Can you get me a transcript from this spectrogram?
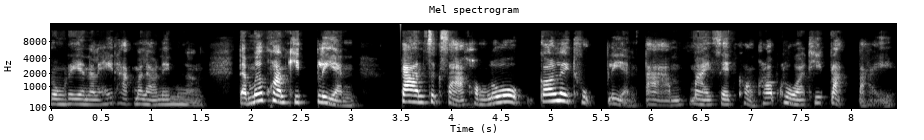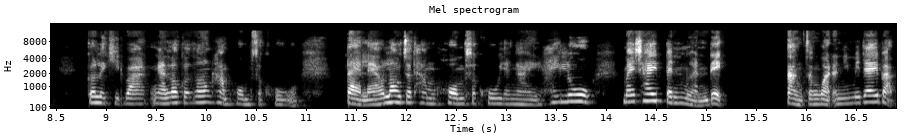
โรงเรียนอะไรให้ทักมาแล้วในเมือง แต่เมื่อความคิดเปลี่ยนการศึกษาของลูกก็เลยถูกเปลี่ยนตาม mindset ของครอบครัวที่ปรับไป ก็เลยคิดว่า งั้นเราก็ต้องทำโฮมสคูลแต่แล้วเราจะทำโฮมสคูลยังไง ให้ลูกไม่ใช่เป็นเหมือนเด็กต่างจังหวัดอันนี้ไม่ได้แบบ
